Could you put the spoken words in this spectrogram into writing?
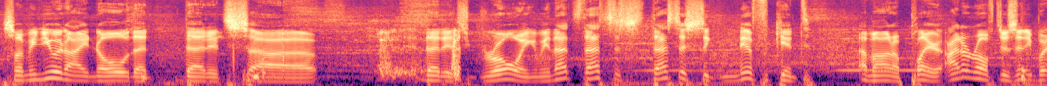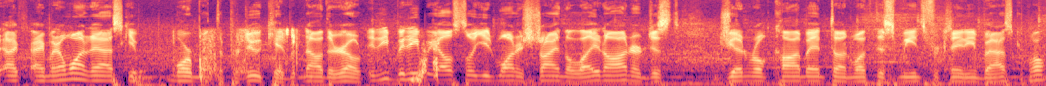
So I mean, you and I know that that it's uh, that it's growing. I mean, that's that's a, that's a significant amount of players. I don't know if there's anybody. I, I, mean, I wanted to ask you more about the Purdue kid, but now they're out. Anybody, anybody else though you'd want to shine the light on, or just general comment on what this means for Canadian basketball?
